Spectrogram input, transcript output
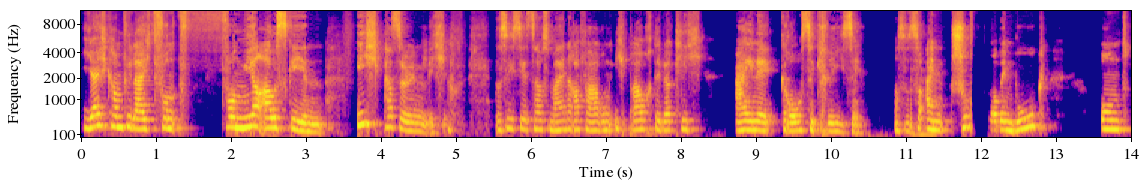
Ja, ich kann vielleicht von, von mir ausgehen. Ich persönlich, das ist jetzt aus meiner Erfahrung, ich brauchte wirklich eine große Krise. Also so mhm. ein Schuss vor dem Bug. Und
